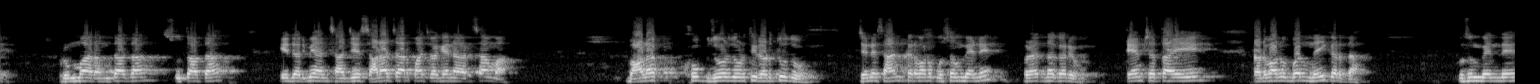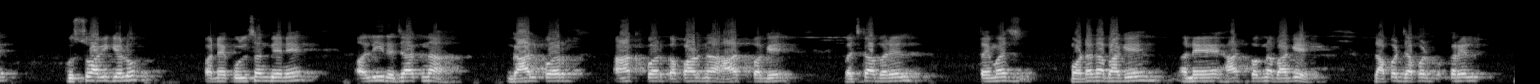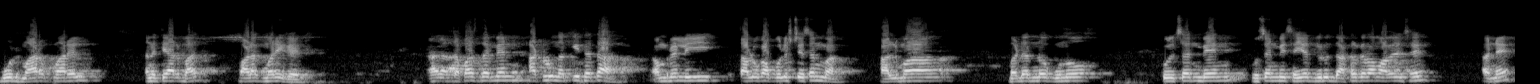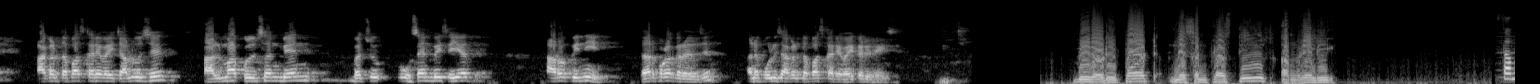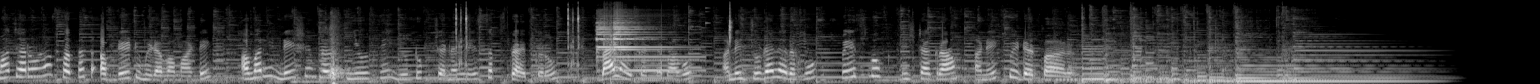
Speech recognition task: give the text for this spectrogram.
રૂમમાં રમતા હતા, સૂતા હતા. એ દરમિયાન સાંજે સાડા ચાર, પાંચ વાગ્યાના અરસામાં બાળક ખૂબ જોર જોરથી રડતું હતું, જેને શાંત કરવાનો કુસુમબેને પ્રયત્ન કર્યો. તેમ છતાં એ રડવાનું બંધ નહીં કરતા. કુસુમબેનને ગુસ્સો આવી ગયેલો અને કુલસનબેને અલી રજાકના ગાલ પર, આંખ પર, કપાળના હાથ પગે બચકા ભરેલ તેમજ મોઢાના ભાગે અને હાથ પગના ભાગે લાપટ ઝાપટ કરેલ, બૂઢ માર મારેલ અને ત્યારબાદ બાળક મરી ગયેલ. તપાસ દરમિયાન આટલું નક્કી થતાં અમરેલી તાલુકા પોલીસ સ્ટેશનમાં હાલમાં મર્ડરનો ગુનો કુલસનબેન હુસેનબી સૈયદ વિરુદ્ધ દાખલ કરવામાં આવેલ છે અને આગળ તપાસ કાર્યવાહી ચાલુ છે. હાલમાં કુલસનબેન બચુ હુસેનભાઈ સૈયદ આરોપીની ધરપકડ કરેલ છે અને પોલીસ આગળ તપાસ કાર્યવાહી કરી રહી છે. Bureau report Nation Plus News Amreli. સમાચારોનો સતત અપડેટ મેળવવા માટે અમારી નેશન પ્લસ ન્યૂઝની યુટ્યુબ ચેનલને સબસ્ક્રાઇબ કરો બેલ આઇકન દબાવો અને જોડાયેલા રહો ફેસબુક ઇન્સ્ટાગ્રામ અને ટ્વિટર પર.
